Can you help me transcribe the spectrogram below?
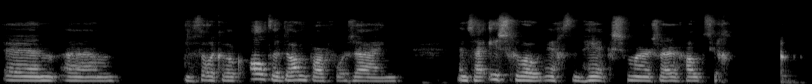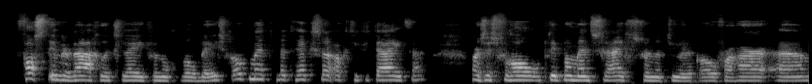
En um, daar zal ik er ook altijd dankbaar voor zijn. En zij is gewoon echt een heks, maar zij houdt zich vast in haar dagelijks leven nog wel bezig, ook met, met heksenactiviteiten. Maar ze is vooral op dit moment schrijft ze natuurlijk over haar uh,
